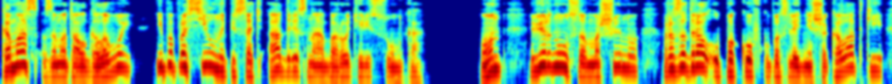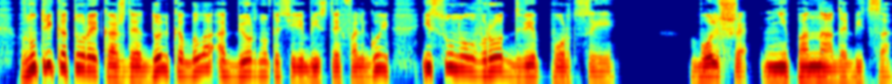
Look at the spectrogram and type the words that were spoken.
КАМАЗ замотал головой и попросил написать адрес на обороте рисунка. Он вернулся в машину, разодрал упаковку последней шоколадки, внутри которой каждая долька была обернута серебристой фольгой и сунул в рот две порции. «Больше не понадобится»,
